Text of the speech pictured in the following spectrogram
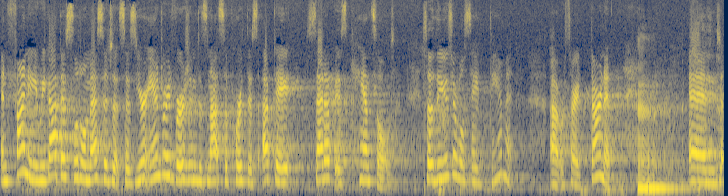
And funny, we got this little message that says, your Android version does not support this update, setup is canceled. So the user will say, damn it, uh, or sorry, darn it. and,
